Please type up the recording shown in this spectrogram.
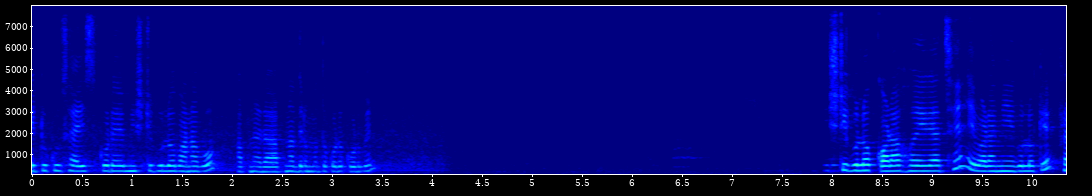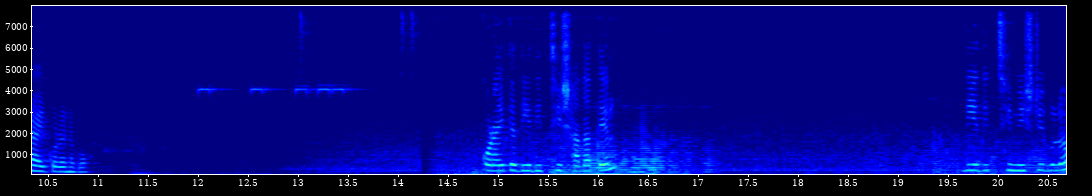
এটুকু সাইজ করে মিষ্টিগুলো বানাবো। আপনারা আপনাদের মতো করে করবেন। মিষ্টিগুলো করা হয়ে গেছে, এবার আমি এগুলোকে ফ্রাই করে নেব। কড়াইতে দিয়ে দিচ্ছি সাদা তেল। দিয়ে দিচ্ছি মিষ্টিগুলো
